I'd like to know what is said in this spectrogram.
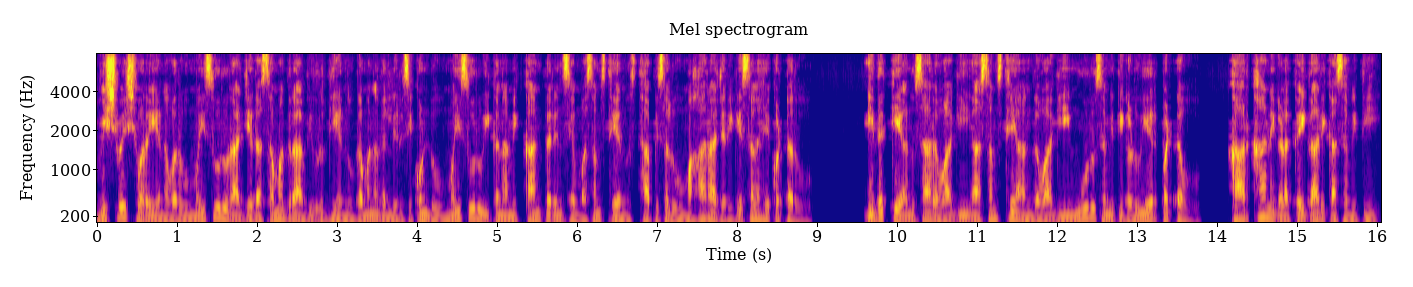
ವಿಶ್ವೇಶ್ವರಯ್ಯನವರು ಮೈಸೂರು ರಾಜ್ಯದ ಸಮಗ್ರ ಅಭಿವೃದ್ಧಿಯನ್ನು ಗಮನದಲ್ಲಿರಿಸಿಕೊಂಡು ಮೈಸೂರು ಇಕನಾಮಿಕ್ ಕಾನ್ಫರೆನ್ಸ್ ಎಂಬ ಸಂಸ್ಥೆಯನ್ನು ಸ್ಥಾಪಿಸಲು ಮಹಾರಾಜರಿಗೆ ಸಲಹೆ ಕೊಟ್ಟರು. ಇದಕ್ಕೆ ಅನುಸಾರವಾಗಿ ಆ ಸಂಸ್ಥೆಯ ಅಂಗವಾಗಿ ಮೂರು ಸಮಿತಿಗಳು ಏರ್ಪಟ್ಟವು. ಕಾರ್ಖಾನೆಗಳ ಕೈಗಾರಿಕಾ ಸಮಿತಿ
